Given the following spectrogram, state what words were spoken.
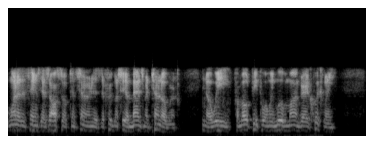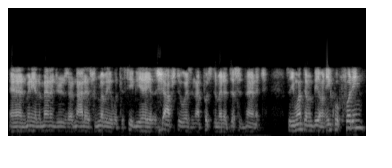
one of the things that's also a concern is the frequency of management turnover. You know, we promote people and we move them on very quickly. And many of the managers are not as familiar with the CBA as the shop stewards, and that puts them at a disadvantage. So you want them to be on equal footing,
